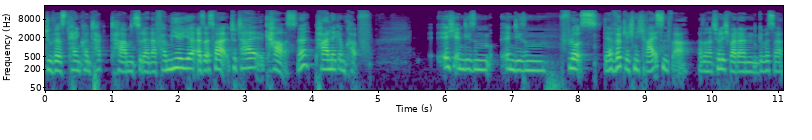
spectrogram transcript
du wirst keinen Kontakt haben zu deiner Familie. Also es war total Chaos, ne? Panik im Kopf. ich in diesem, in diesem Fluss, der wirklich nicht reißend war. Also natürlich war da ein gewisser,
